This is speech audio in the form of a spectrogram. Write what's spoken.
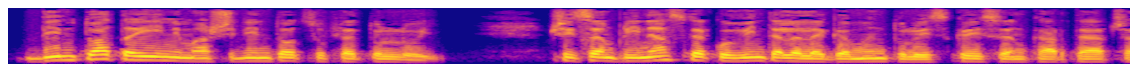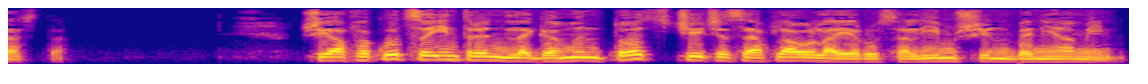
din toată inima și din tot sufletul lui, și să împlinească cuvintele legământului scrise în cartea aceasta. Și a făcut să intre în legământ toți cei ce se aflau la Ierusalim și în Beniamin.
